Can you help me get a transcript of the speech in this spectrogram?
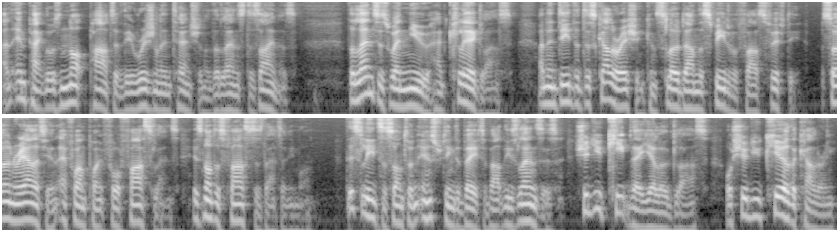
an impact that was not part of the original intention of the lens designers. The lenses when new had clear glass, and indeed the discoloration can slow down the speed of a fast 50, so in reality an f1.4 fast lens is not as fast as that anymore. This leads us on to an interesting debate about these lenses. Should you keep their yellow glass, or should you cure the colouring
